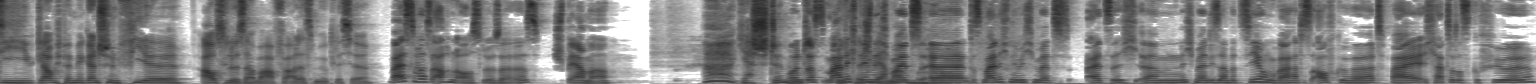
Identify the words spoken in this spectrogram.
die, glaube ich, bei mir ganz schön viel Auslöser war für alles Mögliche. Weißt du, was auch ein Auslöser ist? Sperma. Ja, stimmt. Und das meine ich nämlich Ekelschwärmer. mit, äh, das meine ich nämlich mit, als ich ähm, nicht mehr in dieser Beziehung war, hat es aufgehört, weil ich hatte das Gefühl,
